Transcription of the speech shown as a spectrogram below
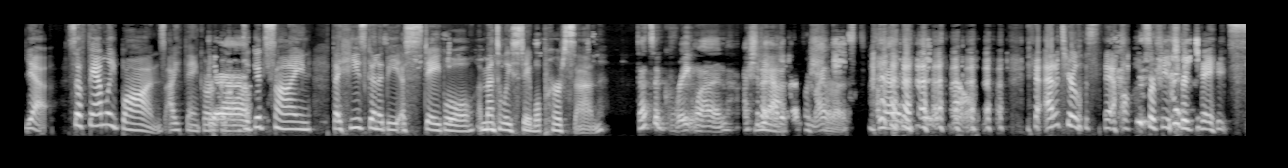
Yeah. So family bonds, I think, are, Yeah. a good sign that he's going to be a stable, a mentally stable person. That's a great one. I should have Yeah, added that to my sure. list. I'm adding it to my list now. yeah, add it to your list now for future dates.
